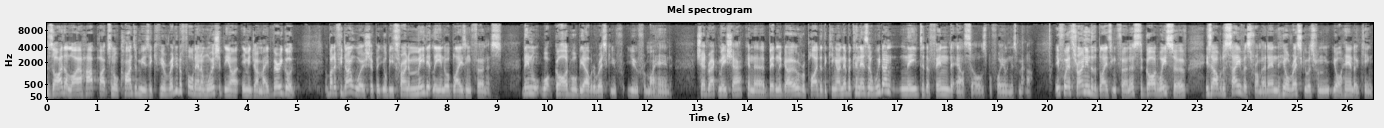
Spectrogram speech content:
zither, lyre, harp, pipes, and all kinds of music, if you're ready to fall down and worship the uh, image I made, very good. But if you don't worship it, you'll be thrown immediately into a blazing furnace. Then what God will be able to rescue you from my hand? Shadrach, Meshach, and Abednego replied to the king, O Nebuchadnezzar, we don't need to defend ourselves before you in this matter. If we're thrown into the blazing furnace, the God we serve is able to save us from it, and he'll rescue us from your hand, O king.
